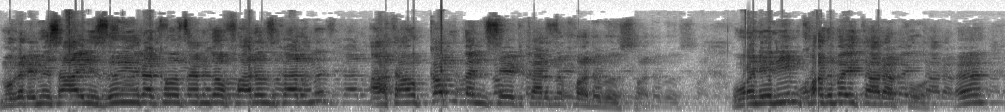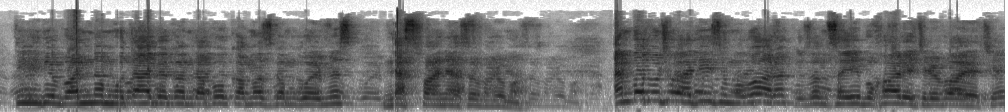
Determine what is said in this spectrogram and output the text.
مگر امس آئی زی رکھو ام دو فرض کرنے ات آو کمپنسیٹ کرنے خطبہ ون یل خطبہ ترک ہو تہند ون مطابق دپو کم از کم گو امس نصفہ نصف جمع أم بعد وچھو حدیث مبارک زن صحیح بخاری چ روایت ہے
